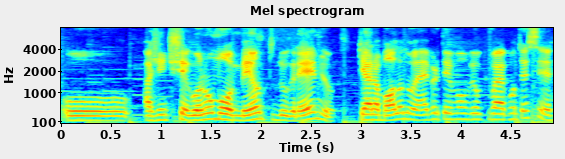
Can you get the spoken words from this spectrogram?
o, a gente chegou num momento do Grêmio que era bola no Everton e vamos ver o que vai acontecer.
